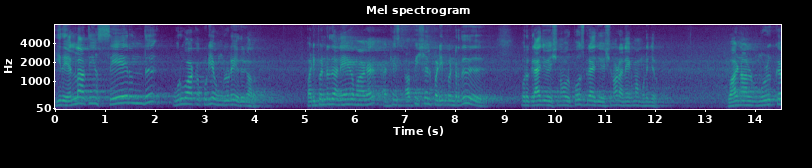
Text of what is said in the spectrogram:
இது எல்லாத்தையும் சேர்ந்து உருவாக்கக்கூடிய உங்களுடைய எதிர்காலம். படிப்புன்றது அநேகமாக அட்லீஸ்ட் அஃபிஷியல் படிப்புன்றது ஒரு கிராஜுவேஷனோ ஒரு போஸ்ட் கிராஜுவேஷனோட அநேகமாக முடிஞ்சிடும் வாழ்நாள் முழுக்க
